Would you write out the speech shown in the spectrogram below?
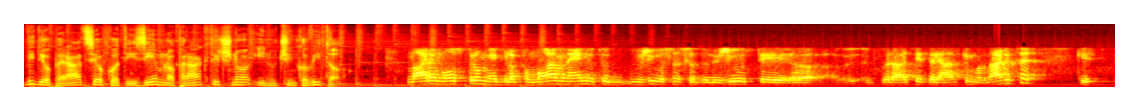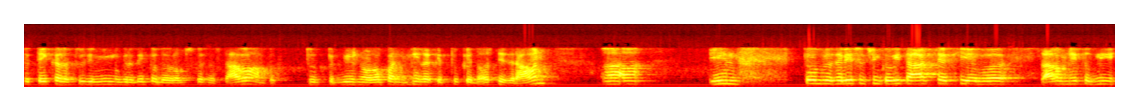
vidi operacijo kot izjemno praktično in učinkovito. Mare Nostrum je bila, po mojem mnenju, tudi uživo sem se odeležil te uh, operacije italijanske mornarice, ki je potekala tudi mimo grede pod evropsko zastavo, ampak tudi približno Evropa ni imela, ker tukaj dosti zraven. Uh, In to je bila zares učinkovita akcija, ki je v slabem letu dni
